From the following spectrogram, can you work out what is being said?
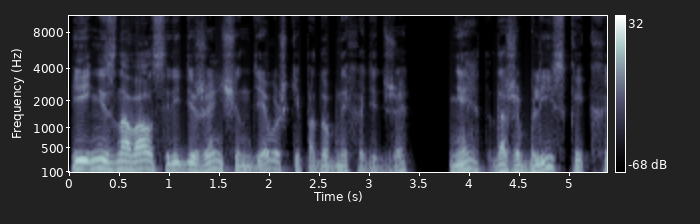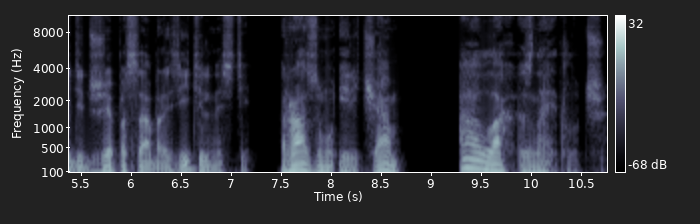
и не знавал среди женщин девушки, подобной Хадидже, нет, даже близкой к Хадидже по сообразительности, разуму и речам, а Аллах знает лучше.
